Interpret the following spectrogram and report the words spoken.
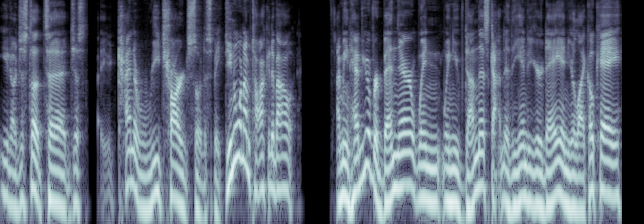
you know, just to, to just uh, kind of recharge, so to speak. Do you know what I'm talking about? I mean, have you ever been there when when you've done this, gotten to the end of your day, and you're like, okay,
